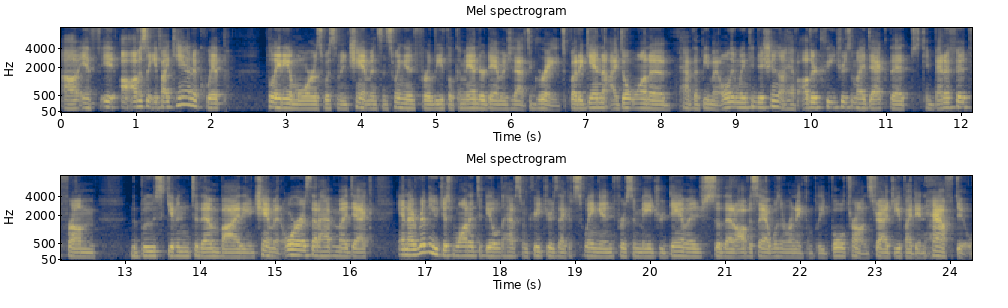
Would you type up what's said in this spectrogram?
Uh, if it, obviously, if I can equip Palladia Mors with some enchantments and swing in for lethal commander damage, that's great. But again, I don't want to have that be my only win condition. I have other creatures in my deck that can benefit from the boost given to them by the enchantment auras that I have in my deck. And I really just wanted to be able to have some creatures that could swing in for some major damage so that obviously I wasn't running complete Voltron strategy if I didn't have to.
